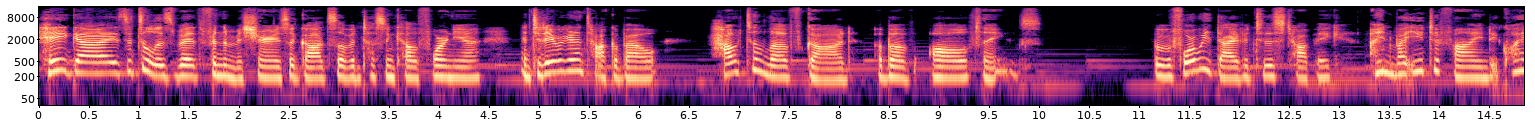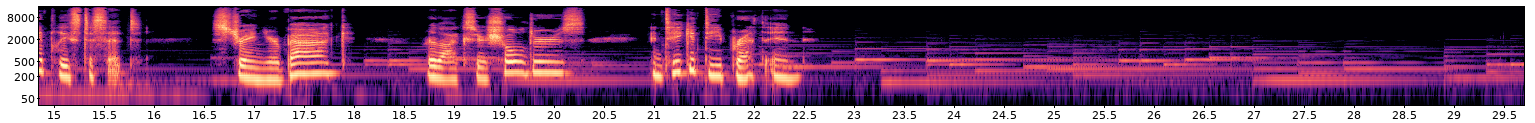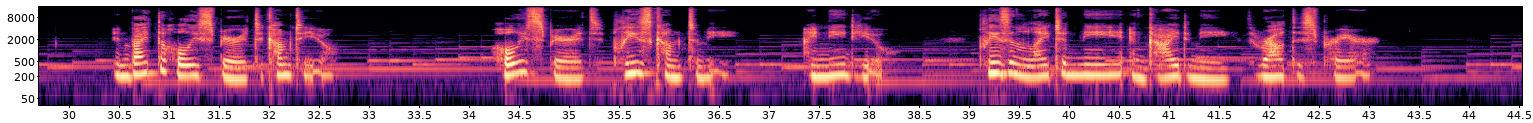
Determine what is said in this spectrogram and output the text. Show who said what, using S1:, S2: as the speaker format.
S1: Hey guys, it's Elizabeth from the Missionaries of God's Love in Tustin, California, and today we're going to talk about how to love God above all things. But before we dive into this topic, I invite you to find a quiet place to sit. Strain your back, relax your shoulders, and take a deep breath in. Invite the Holy Spirit to come to you. Holy Spirit, please come to me. I need you. Please enlighten me and guide me throughout this prayer.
